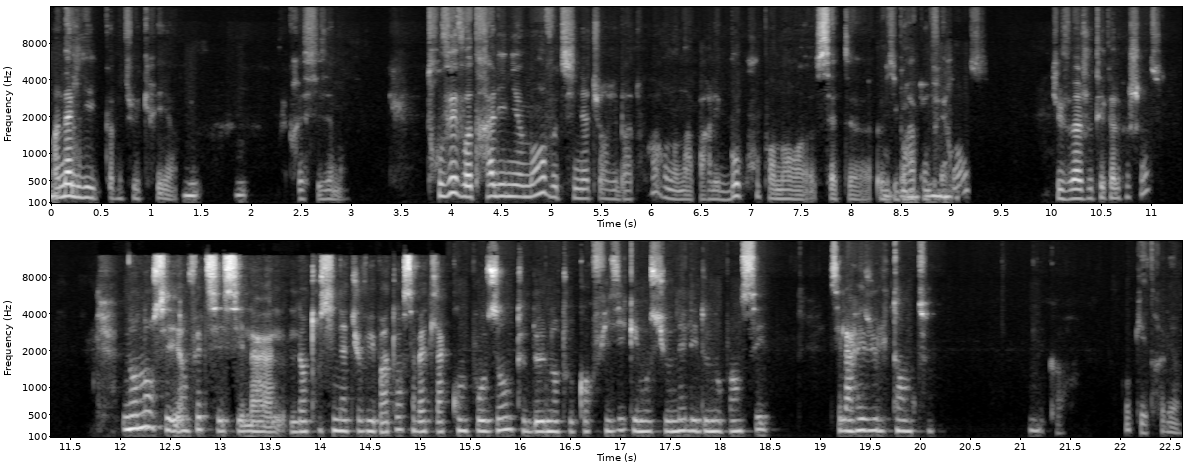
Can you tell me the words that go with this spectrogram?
un allié, comme tu écris euh, plus précisément. Trouvez votre alignement, votre signature vibratoire. On en a parlé beaucoup pendant euh, cette euh, Vibra conférence. Tu veux ajouter quelque chose? Non, non, c'est en fait c'est notre signature vibratoire, ça va être la composante de notre corps physique, émotionnel et de nos pensées. C'est la résultante. D'accord. Ok, très bien.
